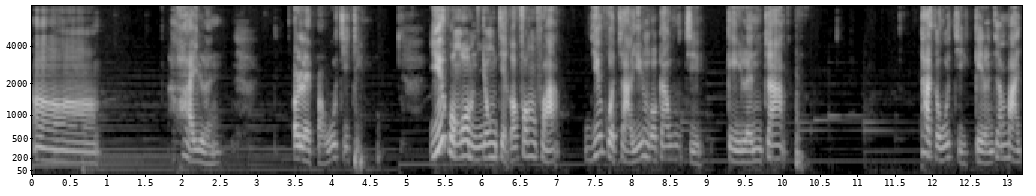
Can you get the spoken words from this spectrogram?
啊害人，而嚟保护自己。如果我唔用这个方法，如果假如我間屋子给人家，他的屋子给人家卖，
